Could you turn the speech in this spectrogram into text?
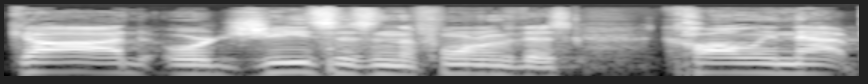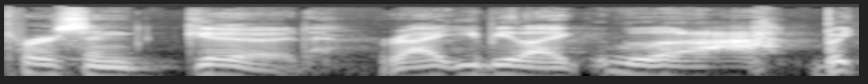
God or Jesus in the form of this calling that person good, right? You'd be like, but.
